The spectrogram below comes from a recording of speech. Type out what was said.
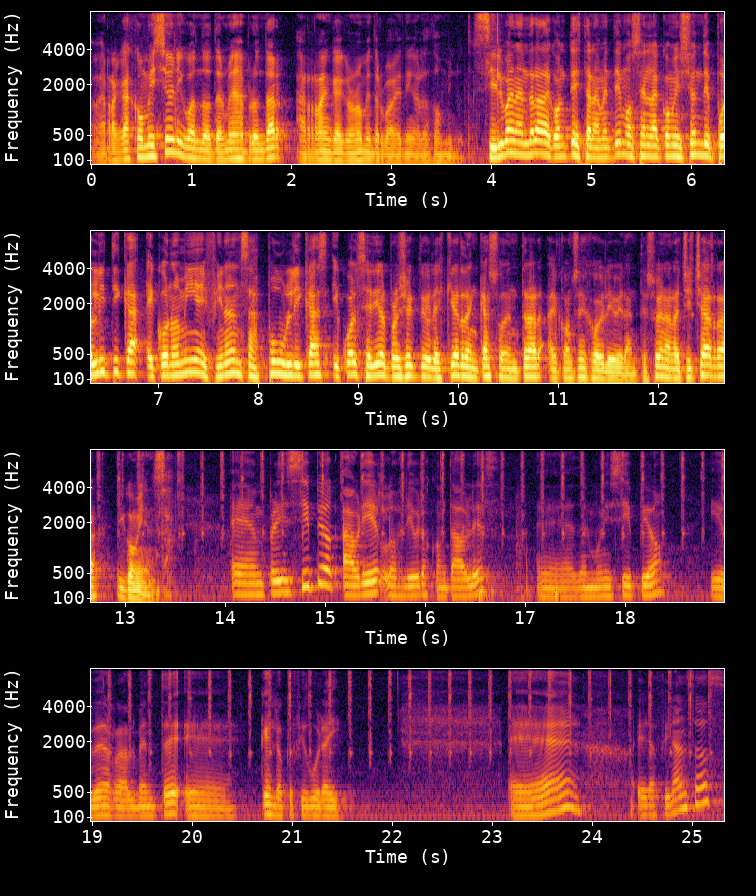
Arrancás comisión y cuando terminas de preguntar, arranca el cronómetro para que tenga los dos minutos. Silvana Andrada contesta, la metemos en la Comisión de Política, Economía y Finanzas Públicas y cuál sería el proyecto de la izquierda en caso de entrar al Consejo Deliberante. Suena la chicharra y comienza. En principio, abrir los libros contables eh, del municipio y ver realmente eh, qué es lo que figura ahí. Eh, ¿Era finanzas?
